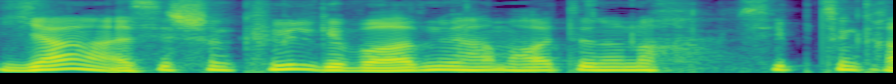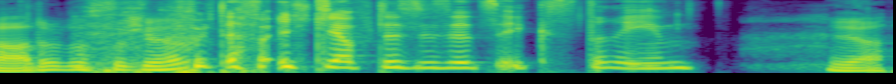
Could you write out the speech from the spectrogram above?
Ja, es ist schon kühl geworden. Wir haben heute nur noch 17 Grad oder so gehabt. Gut, aber ich glaube, das ist jetzt extrem. Ja,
